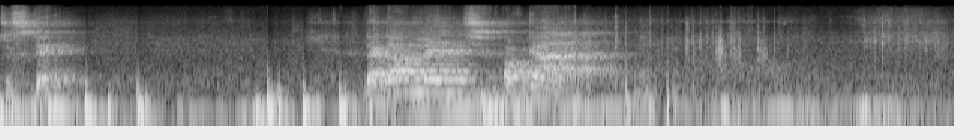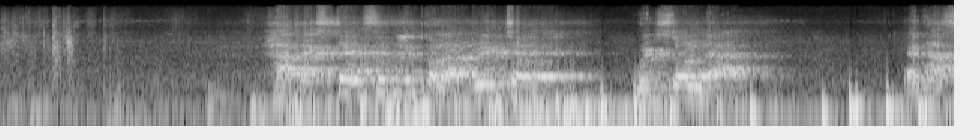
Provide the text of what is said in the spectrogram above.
to stay. The government of Ghana has extensively collaborated with Zonda and has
